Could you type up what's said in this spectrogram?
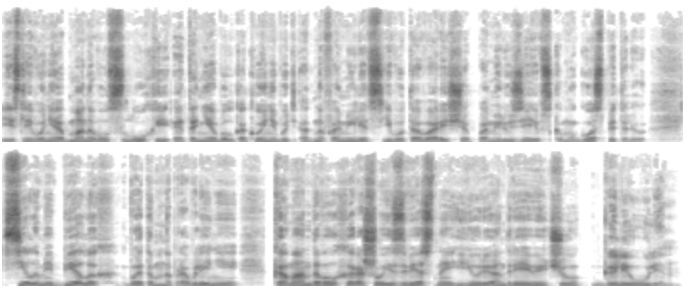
если его не обманывал слух, и это не был какой-нибудь однофамилец его товарища по Мелюзеевскому госпиталю, силами белых в этом направлении командовал хорошо известный Юрию Андреевичу Галиулин.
